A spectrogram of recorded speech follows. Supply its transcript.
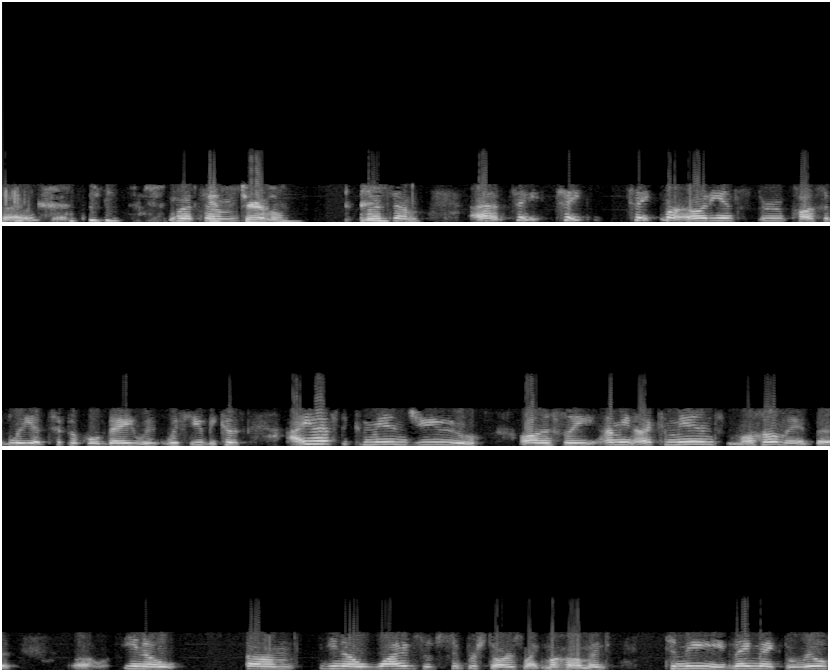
so, but um, it's true. but um, uh, take take take my audience through possibly a typical day with with you because I have to commend you. Honestly, I mean, I commend Muhammad, but uh, you know, um, you know, wives of superstars like Muhammad, to me, they make the real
